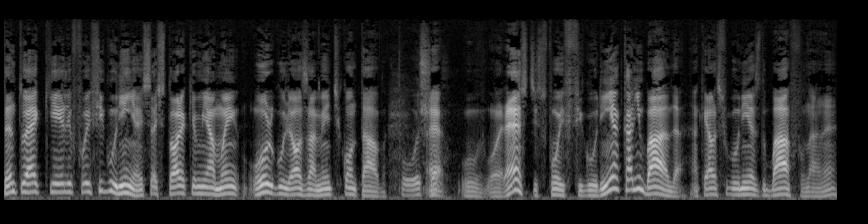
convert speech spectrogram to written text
tanto é que ele foi figurinha. Essa é história que minha mãe orgulhosamente contava. Poxa. É, o Orestes foi figurinha carimbada, aquelas figurinhas do bafo lá, né?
